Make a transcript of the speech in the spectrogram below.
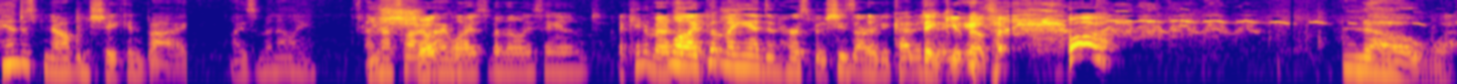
hand has now been shaken by Liza Minnelli. You shook I- Liza Minnelli's hand. I can't imagine. Well, I put my hand in hers, but she's already kind of Thank you. That's. oh! No.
